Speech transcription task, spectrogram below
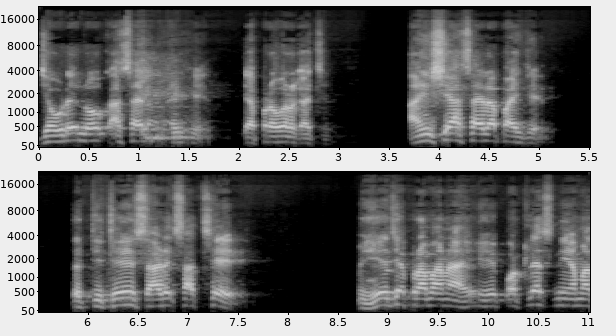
जेवढे लोक असायला पाहिजे त्या प्रवर्गाचे. ऐंशी असायला पाहिजे. तर तिथे साडेसातशे. हे जे प्रमाण आहे हे कुठल्याच नियमात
